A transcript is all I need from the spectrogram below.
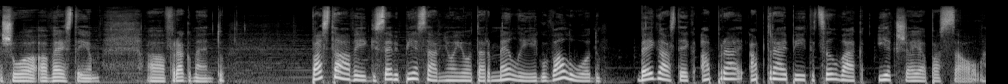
šo vēstījumu fragmentu. Pastāvīgi sevi piesārņojot ar melīgu valodu, beigās tiek aprai, aptraipīta cilvēka iekšējā pasaule.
